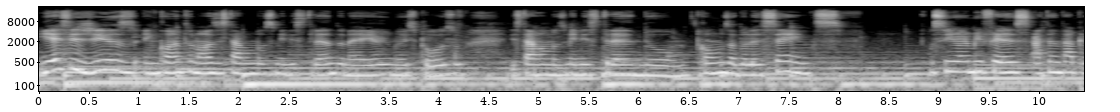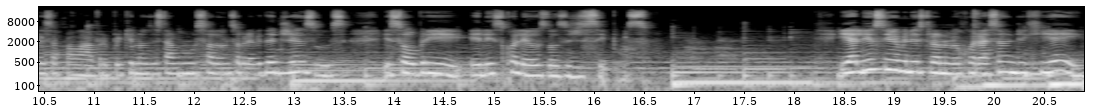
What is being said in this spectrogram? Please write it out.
E esses dias, enquanto nós estávamos ministrando, né, eu e meu esposo estávamos ministrando com os adolescentes, o Senhor me fez atentar para essa palavra, porque nós estávamos falando sobre a vida de Jesus e sobre ele escolher os doze discípulos. E ali o Senhor ministrou no meu coração de que, ei,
